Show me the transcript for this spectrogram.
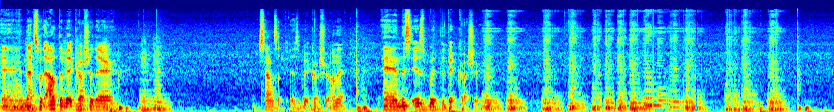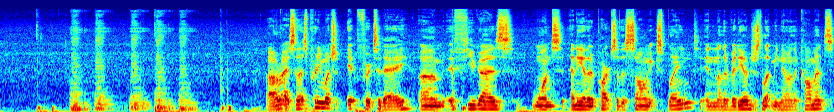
and that's without the bit crusher there. Sounds like there's a bit crusher on it, and this is with the bit crusher. All right, so that's pretty much it for today. Um, if you guys want any other parts of the song explained in another video, just let me know in the comments.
